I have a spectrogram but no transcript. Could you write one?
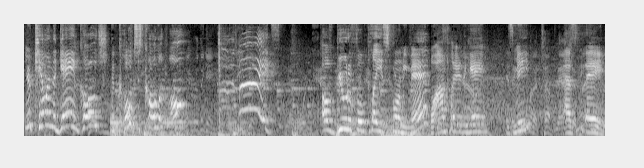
You're killing the game, coach. The coach is calling all kinds of beautiful plays for me, man. Well, I'm playing the game. It's me. As hey,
